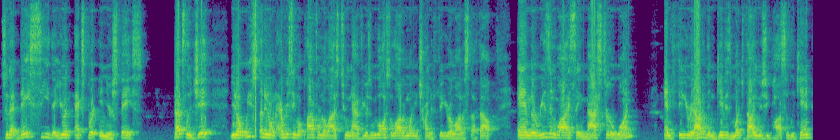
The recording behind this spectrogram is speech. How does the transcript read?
so that they see that you're an expert in your space. That's legit. You know, we've studied on every single platform the last two and a half years. We lost a lot of money trying to figure a lot of stuff out. And the reason why I say master one and figure it out and then give as much value as you possibly can,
